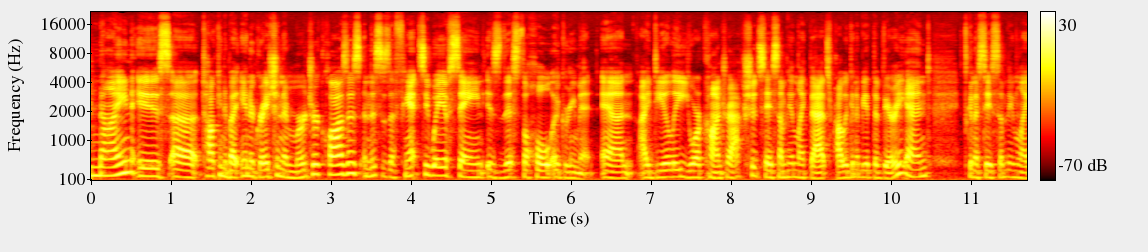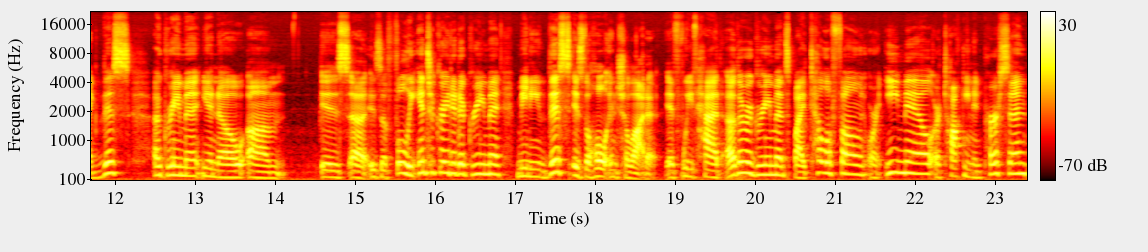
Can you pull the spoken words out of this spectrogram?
nine is uh, talking about integration and merger clauses. And this is a fancy way of saying, is this the whole agreement? And ideally, your contract should say something like that. It's probably going to be at the very end. It's going to say something like this agreement, you know, um, is uh, is a fully integrated agreement, meaning this is the whole enchilada. If we've had other agreements by telephone or email or talking in person,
